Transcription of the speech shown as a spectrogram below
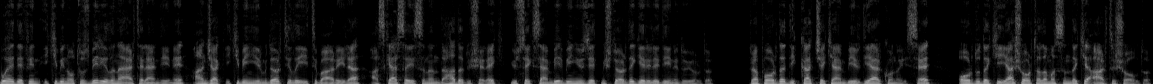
bu hedefin 2031 yılına ertelendiğini ancak 2024 yılı itibarıyla asker sayısının daha da düşerek 181.174'e gerilediğini duyurdu. Raporda dikkat çeken bir diğer konu ise ordudaki yaş ortalamasındaki artış oldu.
